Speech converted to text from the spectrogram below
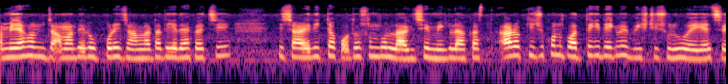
আমি এখন আমাদের উপরে জানলাটা দিয়ে দেখাচ্ছি যে চারিদিকটা কত সুন্দর লাগছে মেঘলা আকাশ। আরও কিছুক্ষণ পর থেকে দেখবে বৃষ্টি শুরু হয়ে গেছে।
